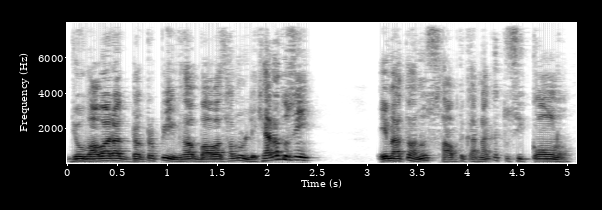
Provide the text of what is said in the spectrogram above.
ਜੋ ਬਾਬਾ ਡਾਕਟਰ ਭੀਮ ਸਾਹਿਬ ਬਾਬਾ ਸਾਹਿਬ ਨੂੰ ਲਿਖਿਆ ਨਾ ਤੁਸੀਂ, ਇਹ ਮੈਂ ਤੁਹਾਨੂੰ ਸਾਬਤ ਕਰਨਾ ਕਿ ਤੁਸੀਂ ਕੌਣ ਹੋ।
